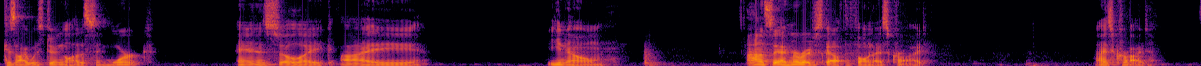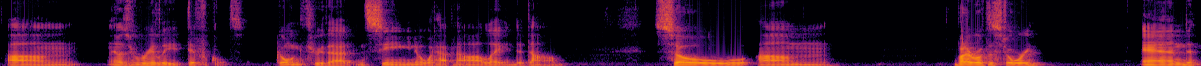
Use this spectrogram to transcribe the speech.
because hmm. I was doing a lot of the same work and so, like, I, you know, honestly, I remember I just got off the phone. I just cried. I just cried. Um, it was really difficult going through that and seeing, you know, what happened to Ale and to Dom. So, um, but I wrote the story, and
